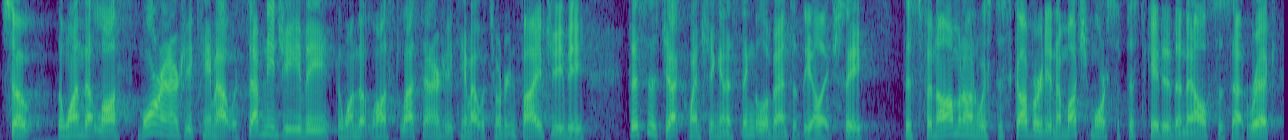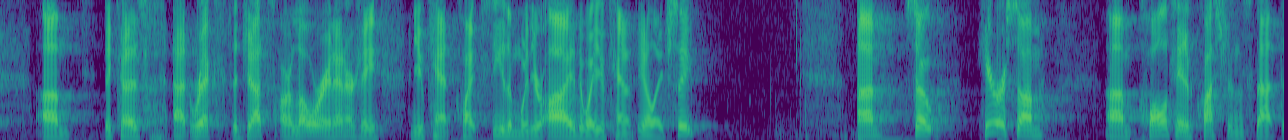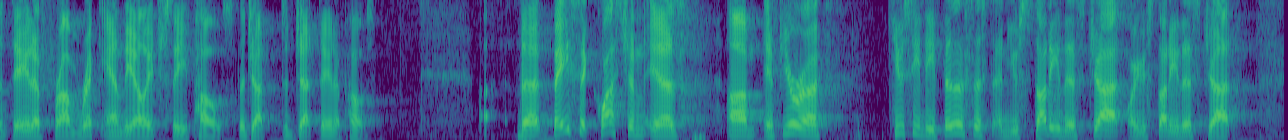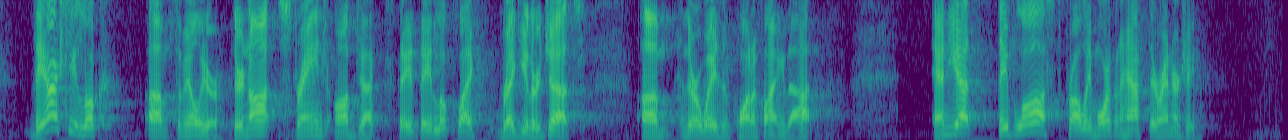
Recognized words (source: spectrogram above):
So the one that lost more energy came out with 70 GeV. The one that lost less energy came out with 205 GeV. This is jet quenching in a single event at the LHC. This phenomenon was discovered in a much more sophisticated analysis at RHIC um, because at RHIC, the jets are lower in energy and you can't quite see them with your eye the way you can at the LHC. Um, so here are some um, qualitative questions that the data from RHIC and the LHC pose, the jet, the jet data pose. The basic question is, um, if you're a QCD physicist and you study this jet or you study this jet, they actually look um, familiar. They're not strange objects. They, they look like regular jets, um, and there are ways of quantifying that. And yet, they've lost probably more than half their energy,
